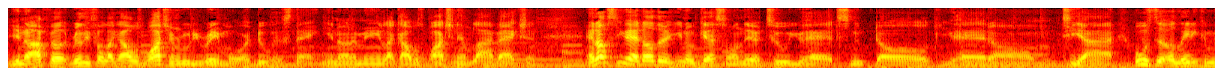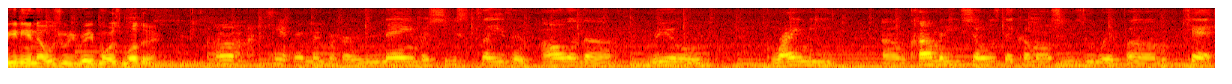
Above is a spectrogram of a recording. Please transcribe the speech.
You know, I felt really felt like I was watching Rudy Ray Moore do his thing. You know what I mean? Like I was watching him live action. And also, you had other you know guests on there too. You had Snoop Dogg. You had um, T.I. Who was the lady comedian that was Rudy Ray Moore's mother? Um, can't remember her name, but she plays in all of the real grimy um, comedy shows that come on. She's usually with um, Katt.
